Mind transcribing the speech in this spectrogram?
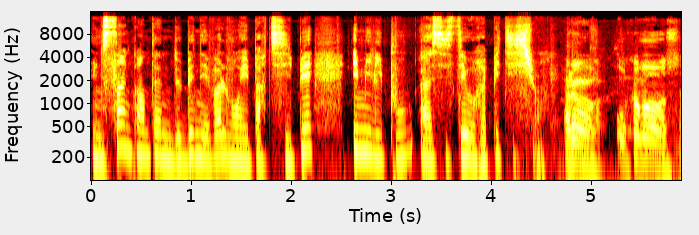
Une cinquantaine de bénévoles vont y participer. Émilie Pou a assisté aux répétitions. Alors, on commence.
